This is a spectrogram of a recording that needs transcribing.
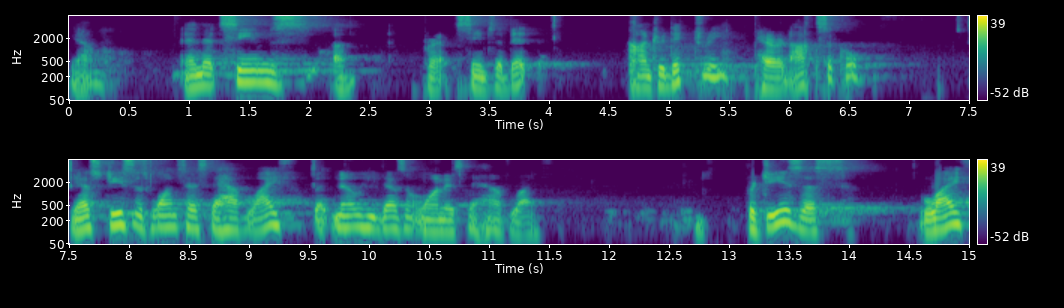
Yeah. And it seems, uh, seems a bit contradictory, paradoxical. Yes, Jesus wants us to have life, but no, he doesn't want us to have life. For Jesus, life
